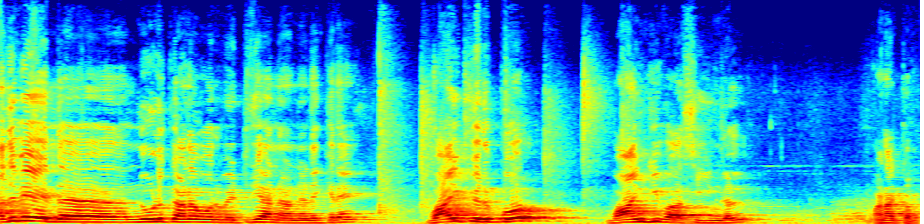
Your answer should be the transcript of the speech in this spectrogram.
அதுவே இந்த நூலுக்கான ஒரு வெற்றியாக நான் நினைக்கிறேன். வாய்ப்பு இருப்போர் வாங்கி வாசியுங்கள். வணக்கம்.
